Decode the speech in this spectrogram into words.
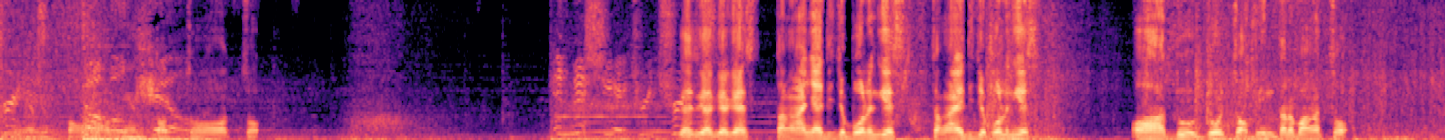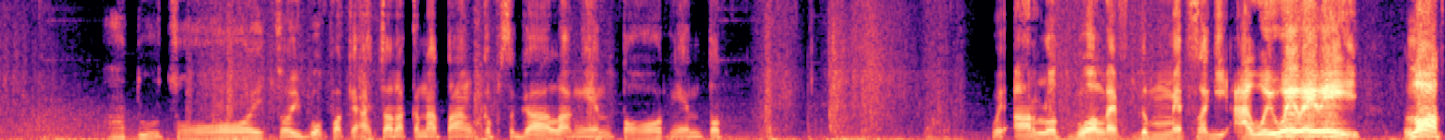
Ngentot, ngentot, cocok. Guys, guys, guys, tengahnya dijebolin, guys. Tengahnya dijebolin, guys. Waduh, gocok pinter banget, cok. Aduh, coy, coy, gua pakai acara kena tangkep segala, ngentot, ngentot. Weh, Arlot gua left the match lagi. Ah, weh, weh, weh. Lot,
